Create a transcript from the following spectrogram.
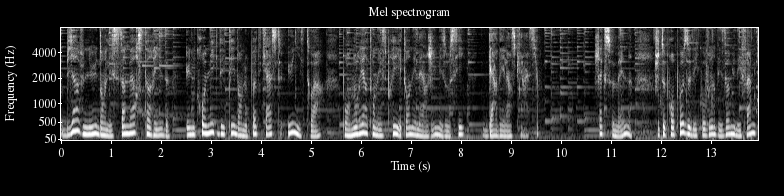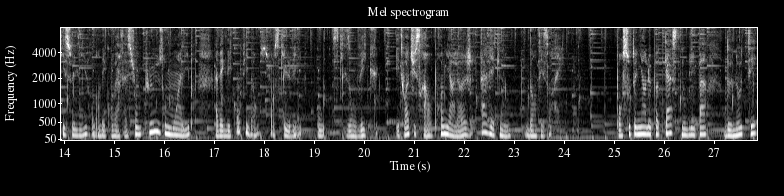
Bienvenue dans les Summer Stories, une chronique d'été dans le podcast Une histoire pour nourrir ton esprit et ton énergie, mais aussi garder l'inspiration. Chaque semaine, je te propose de découvrir des hommes et des femmes qui se livrent dans des conversations plus ou moins libres avec des confidences sur ce qu'ils vivent ou ce qu'ils ont vécu. Et toi, tu seras aux premières loges avec nous dans tes oreilles. Pour soutenir le podcast, n'oublie pas de noter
